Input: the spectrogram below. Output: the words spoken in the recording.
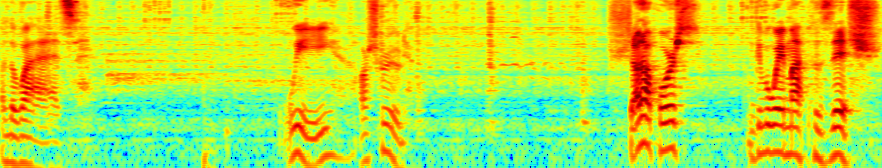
Otherwise, we are screwed. Shut up, horse. Give away my position.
